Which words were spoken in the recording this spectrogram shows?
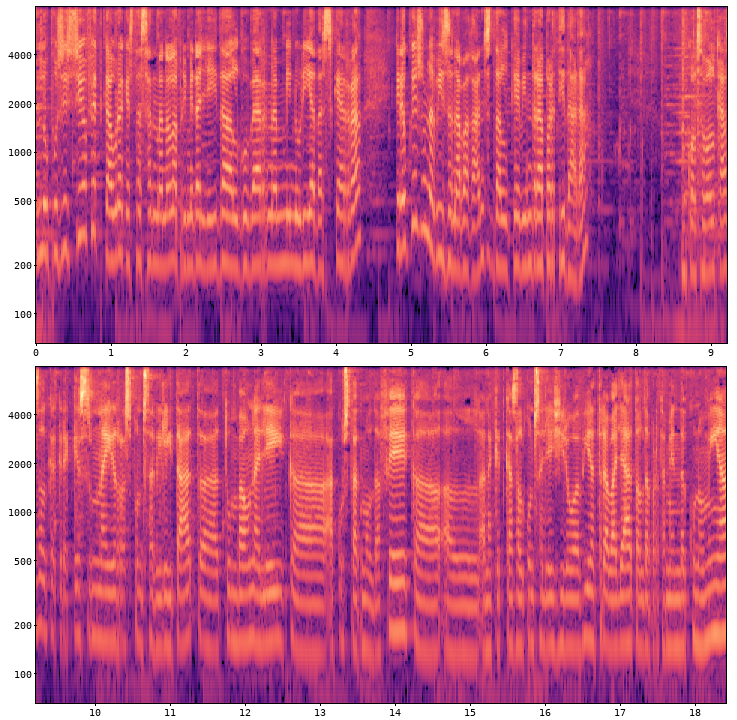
L'oposició ha fet caure aquesta setmana la primera llei del govern en minoria d'Esquerra. Creu que és un avís a navegants del que vindrà a partir d'ara? Qualsevol cas, el que crec que és una irresponsabilitat eh, tombar una llei que ha costat molt de fer, que el, en aquest cas el conseller Giró havia treballat al Departament d'Economia,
